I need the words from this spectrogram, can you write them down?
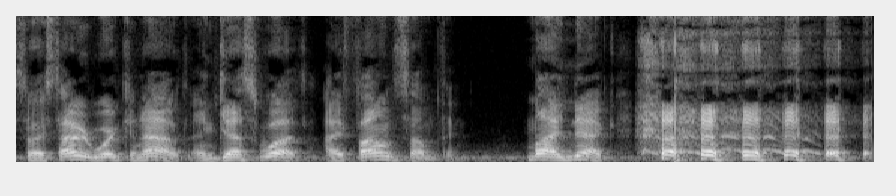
So I started working out, and guess what? I found something. My neck.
